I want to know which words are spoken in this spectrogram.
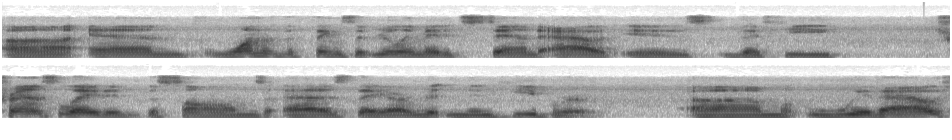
Uh, and one of the things that really made it stand out is that he translated the Psalms as they are written in Hebrew um, without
